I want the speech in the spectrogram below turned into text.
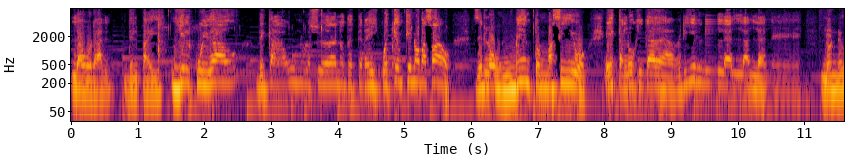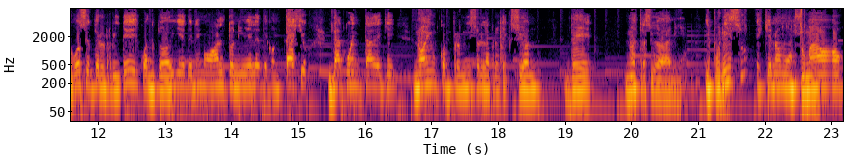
laboral del país y el cuidado de cada uno de los ciudadanos de este país, cuestión que no ha pasado, es los aumentos masivos, esta lógica de abrir la- la, eh, los negocios del retail cuando todavía tenemos altos niveles de contagio, da cuenta de que no hay un compromiso en la protección de nuestra ciudadanía. Y por eso es que nos hemos sumado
